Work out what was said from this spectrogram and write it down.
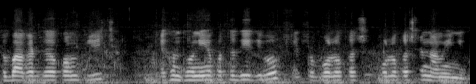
তো বাগার দেওয়া কমপ্লিট। এখন ধনিয়া পাতা দিয়ে দিব, এরপর বলক আস বলক আসলে নামিয়ে নিব।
